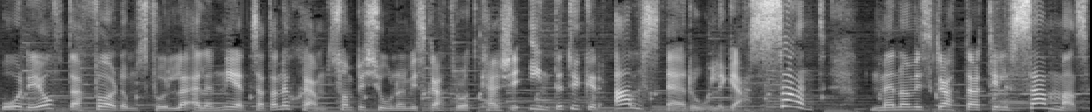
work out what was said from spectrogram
och det är ofta fördomsfulla eller nedsättande skämt som personen vi skrattar åt kanske inte tycker alls är roliga. Sant! Men om vi skrattar tillsammans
